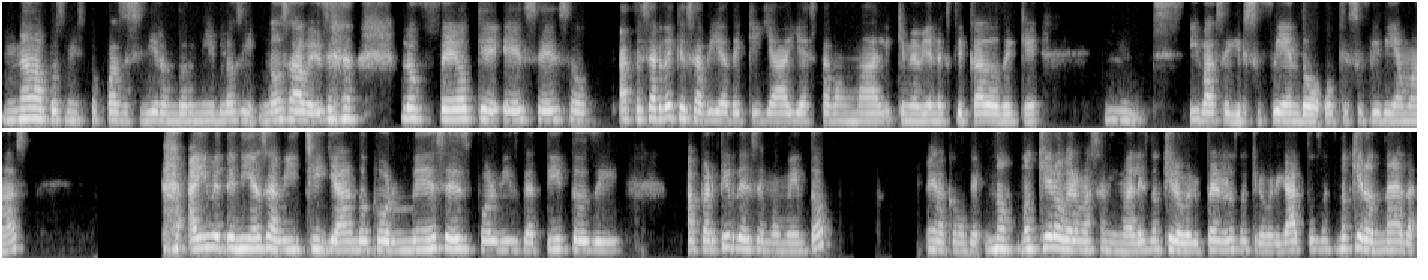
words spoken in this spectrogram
nada, pues mis papás decidieron dormirlos y no sabes lo feo que es eso, a pesar de que sabía de que ya, ya estaban mal y que me habían explicado de que iba a seguir sufriendo o que sufriría más. Ahí me tenías a mí chillando por meses por mis gatitos y a partir de ese momento era como que no, no quiero ver más animales, no quiero ver perros, no quiero ver gatos, no, quiero nada.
